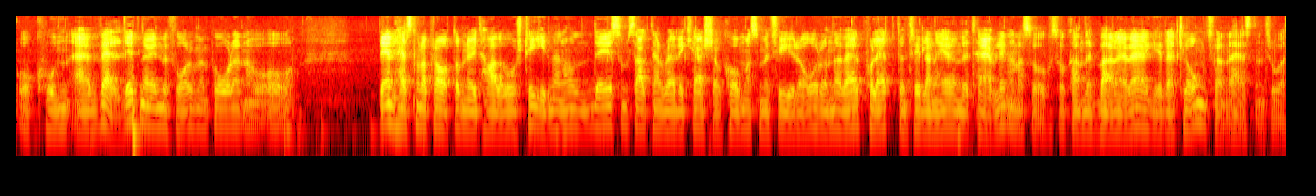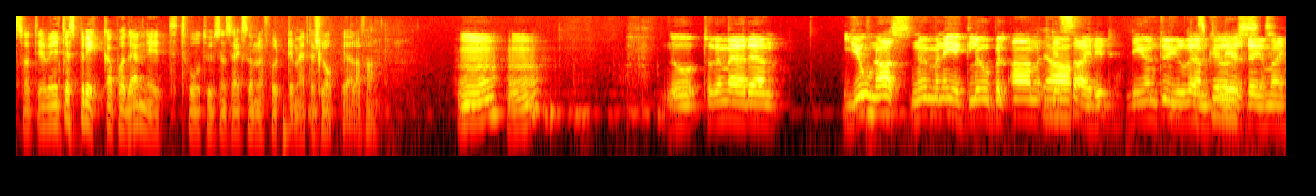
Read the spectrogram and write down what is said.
och hon är väldigt nöjd med formen på den. Och, och det är en häst hon har pratat om nu i ett halvårs tid. Men hon, det är som sagt en Ready Cash avkomma som är fyra år. Och när väl poletten trillar ner under tävlingarna så, så kan det bära iväg rätt långt för den där hästen tror jag. Så att jag vill inte spricka på den i ett 2640 meters lopp i alla fall. Mm, mm. Då tar vi med den Jonas, nummer 9, Global Undecided. Ja, det är ju en dyr vän för just... dig och mig.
